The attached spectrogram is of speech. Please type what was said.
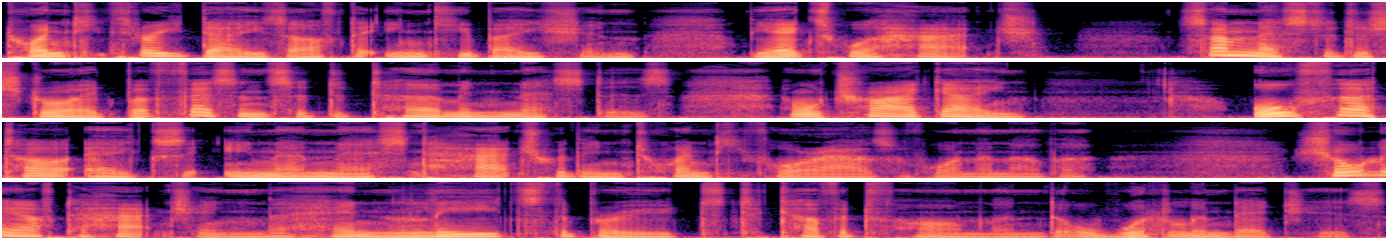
23 days after incubation, the eggs will hatch. Some nests are destroyed, but pheasants are determined nesters and will try again. All fertile eggs in a nest hatch within 24 hours of one another. Shortly after hatching, the hen leads the brood to covered farmland or woodland edges.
